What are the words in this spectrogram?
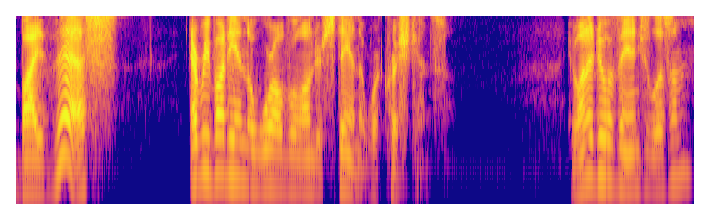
By this, everybody in the world will understand that we're Christians. You want to do evangelism?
